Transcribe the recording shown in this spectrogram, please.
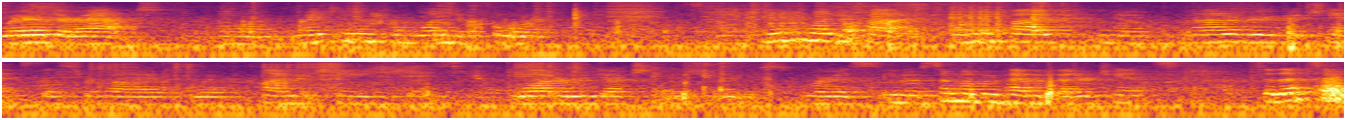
where they're at, um, ranking them from one to four. Maybe one to five. One to five, you know, not a very good chance they'll survive with climate change and water reduction issues. Whereas, you know, some of them have a better chance. So that's a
